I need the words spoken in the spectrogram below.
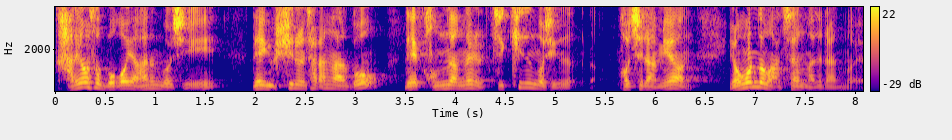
가려서 먹어야 하는 것이 내 육신을 사랑하고 내 건강을 지키는 것이 것이라면 영혼도 마찬가지라는 거예요.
